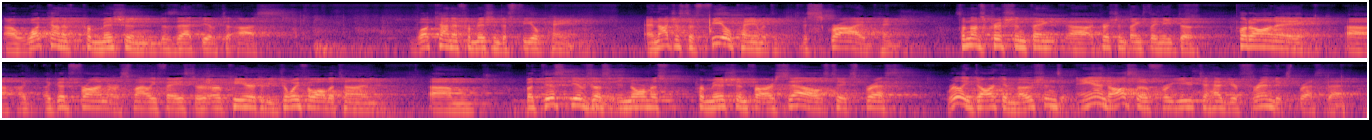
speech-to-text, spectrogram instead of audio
uh, what kind of permission does that give to us? What kind of permission to feel pain? And not just to feel pain, but to describe pain. Sometimes Christian think, uh, a Christian thinks they need to put on a, uh, a, a, good front or a smiley face or, or, appear to be joyful all the time. Um, but this gives us enormous permission for ourselves to express really dark emotions and also for you to have your friend express that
